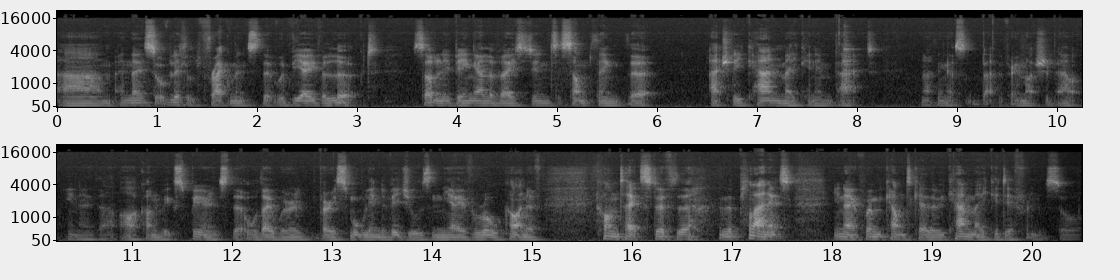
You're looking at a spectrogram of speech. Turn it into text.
Um, and those sort of little fragments that would be overlooked suddenly being elevated into something that actually can make an impact. And I think that's very much about you know the, our kind of experience that although we're very small individuals in the overall kind of context of the the planet, you know when we come together we can make a difference. Or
